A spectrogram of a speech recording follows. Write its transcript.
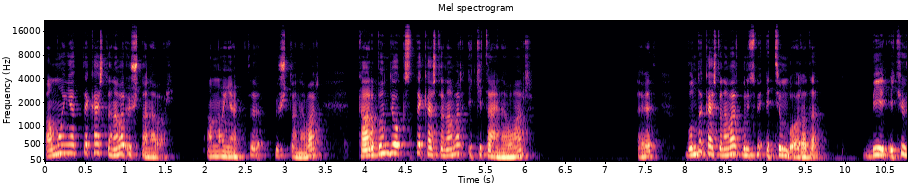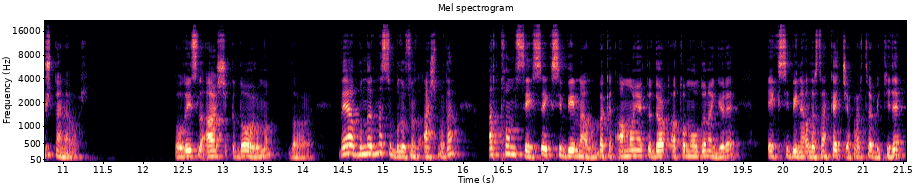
Amonyakta kaç tane var? 3 tane var. Amonyakta 3 tane var. Karbondioksitte kaç tane var? 2 tane var. Evet. Bunda kaç tane var? Bunun ismi etin bu arada. 1, 2, 3 tane var. Dolayısıyla A şıkkı doğru mu? Doğru. Veya bunları nasıl bulursunuz açmadan? Atom sayısı eksi 1'ini alın. Bakın amonyakta 4 atom olduğuna göre eksi 1'ini alırsan kaç yapar? Tabii ki de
